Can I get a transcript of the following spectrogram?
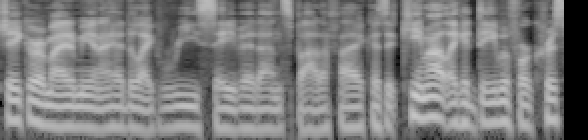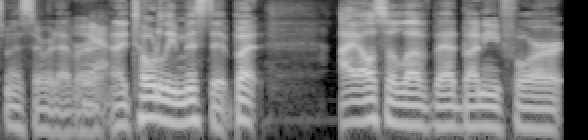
Jeyca reminded me, and I had to like resave it on Spotify because it came out like a day before Christmas or whatever, Yeah. and I totally missed it. But I also love Bad Bunny for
